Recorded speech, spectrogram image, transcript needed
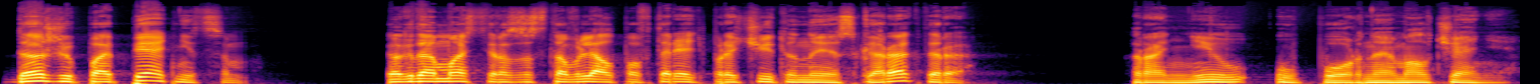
Даже по пятницам, когда мастер заставлял повторять прочитанное с характера, хранил упорное молчание.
